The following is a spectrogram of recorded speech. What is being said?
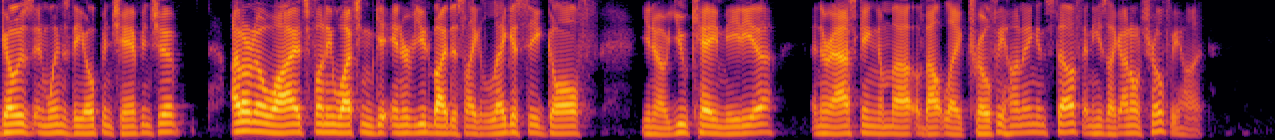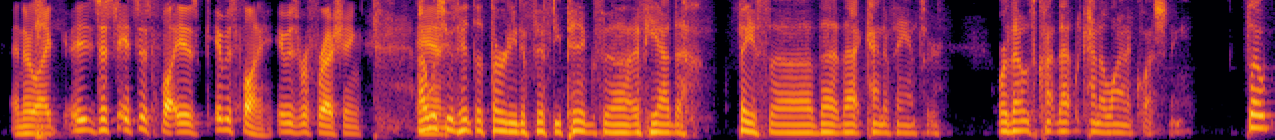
goes and wins the Open Championship. I don't know why. It's funny watching him get interviewed by this like legacy golf, you know, UK media, and they're asking him uh, about like trophy hunting and stuff, and he's like, "I don't trophy hunt." and they're like, it's just it's just fun. It was it was funny. It was refreshing. I wish he And- would hit the 30 to 50 pigs uh, if he had to face uh, that that kind of answer or that was that kind of line of questioning. So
